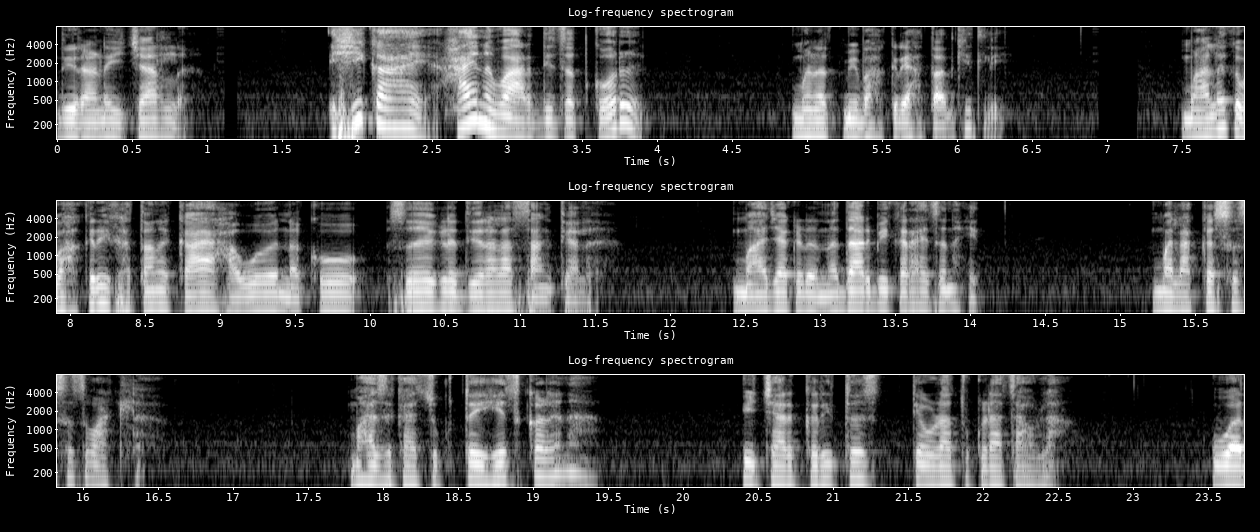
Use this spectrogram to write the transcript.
दिरानं विचारलं. ही काय? हाय ना अर्धी चतकोर? म्हणत मी भाकरी हातात घेतली. मालक भाकरी खाताना काय हवं नको सगळं दिराला सांगते आलं. माझ्याकडं नदार बी करायचं नाहीत. मला कसंसंच वाटलं. माझं काय चुकतंय हेच कळलं ना विचार करीतच तेवढा तुकडा चावला. वर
